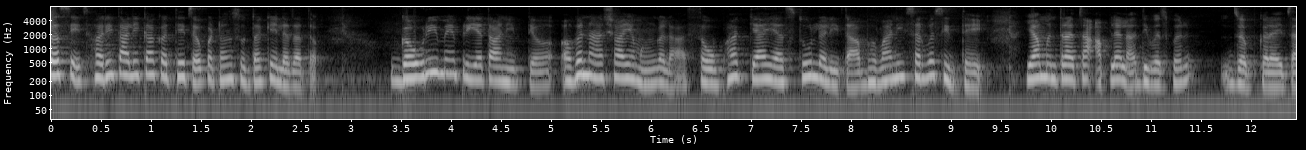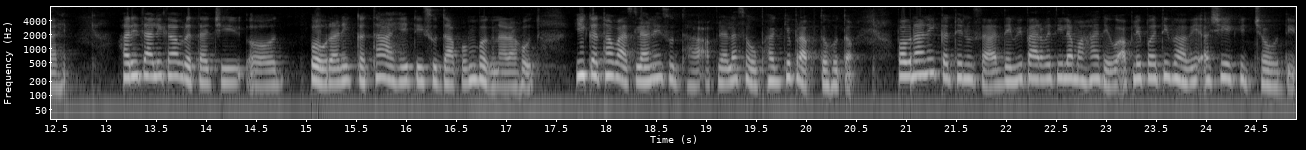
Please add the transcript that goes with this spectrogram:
तसेच हरितालिका कथेचं पठणसुद्धा केलं जातं. गौरी मे प्रियता नित्य अघनाशाय मंगला सौभाग्या यास्तु ललिता भवानी सर्वसिद्धे. या मंत्राचा आपल्याला दिवसभर जप करायचा आहे. हरितालिका व्रताची पौराणिक कथा आहे ती सुद्धा आपण बघणार आहोत. ही कथा वाचल्याने सुद्धा आपल्याला सौभाग्य प्राप्त होतं. पौराणिक कथेनुसार देवी पार्वतीला महादेव आपले पती व्हावे अशी एक इच्छा होती.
